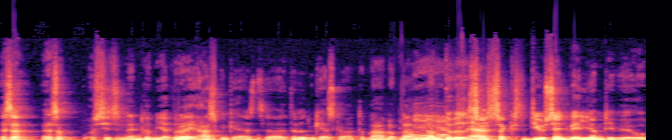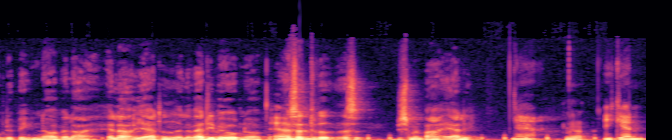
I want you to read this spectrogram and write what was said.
altså, altså at sige til den anden, ja, ved hvad, jeg har sgu en kæreste, og det ved den kæreste godt, og bla bla bla, Ja, ja, Nå, du ved, Ja. så, så kan de jo selv vælge, om de vil åbne benene op, eller ej, eller hjertet, eller hvad de vil åbne op. Ja. Altså, du ved, altså, hvis man bare er ærlig. Ja. Ja. Igen.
